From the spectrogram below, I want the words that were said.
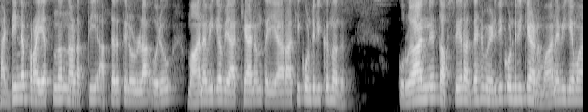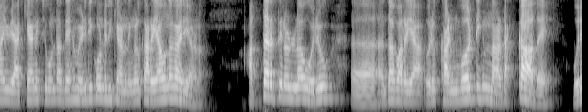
കഠിന പ്രയത്നം നടത്തി അത്തരത്തിലുള്ള ഒരു മാനവിക വ്യാഖ്യാനം തയ്യാറാക്കിക്കൊണ്ടിരിക്കുന്നത്. ഖുർആാനിന് തഫ്സീർ അദ്ദേഹം എഴുതിക്കൊണ്ടിരിക്കുകയാണ്. മാനവികമായി വ്യാഖ്യാനിച്ചുകൊണ്ട് അദ്ദേഹം എഴുതിക്കൊണ്ടിരിക്കുകയാണ്. നിങ്ങൾക്കറിയാവുന്ന കാര്യമാണ്. അത്തരത്തിലുള്ള ഒരു എന്താ പറയുക ഒരു കൺവേർട്ടിങ് നടക്കാതെ ഒരു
